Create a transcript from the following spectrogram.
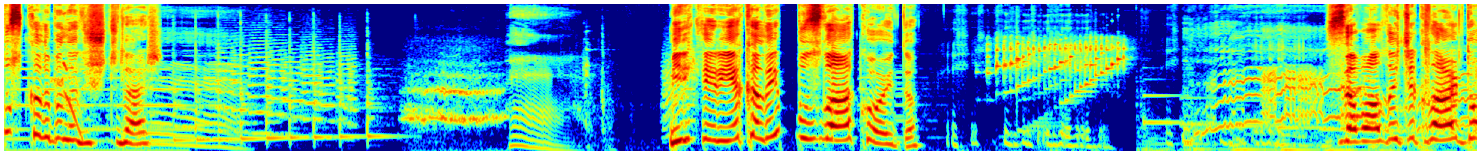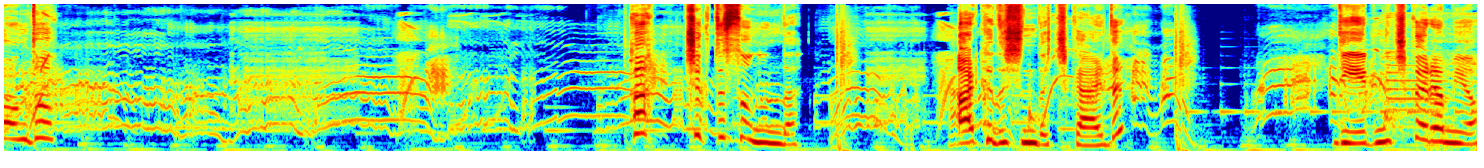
buz kalıbına düştüler. Yakalayıp buzluğa koydu. Zavallıcıklar dondu. Hah, çıktı sonunda. Arkadaşını da çıkardı. Diğerini çıkaramıyor.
